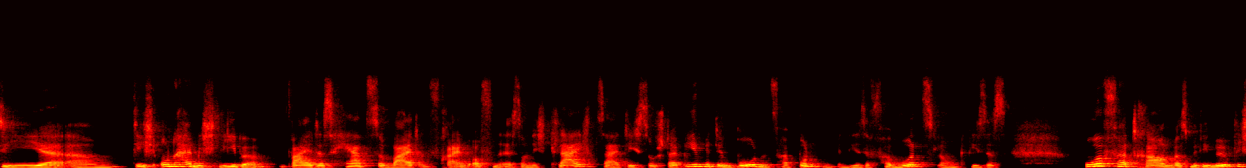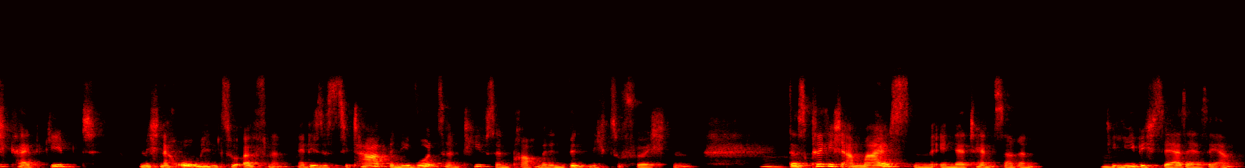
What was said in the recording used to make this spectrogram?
die, ähm, die ich unheimlich liebe, weil das Herz so weit und frei und offen ist und ich gleichzeitig so stabil mit dem Boden verbunden bin. Diese Verwurzelung, dieses Urvertrauen, was mir die Möglichkeit gibt, mich nach oben hin zu öffnen. Ja, dieses Zitat, wenn die Wurzeln tief sind, brauchen wir den Wind nicht zu fürchten. Hm. Das kriege ich am meisten in der Tänzerin. Die hm. liebe ich sehr, sehr, sehr.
